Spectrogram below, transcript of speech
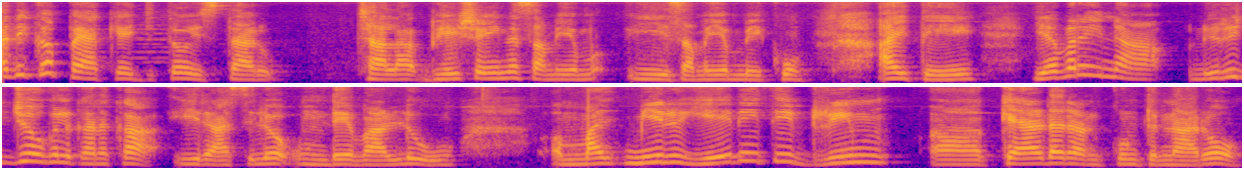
అధిక ప్యాకేజీతో ఇస్తారు. చాలా భేషైన సమయం ఈ సమయం మీకు. అయితే ఎవరైనా నిరుద్యోగులు కనుక ఈ రాశిలో ఉండేవాళ్ళు మ- మీరు ఏదైతే డ్రీమ్ క్యాడర్ అనుకుంటున్నారో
